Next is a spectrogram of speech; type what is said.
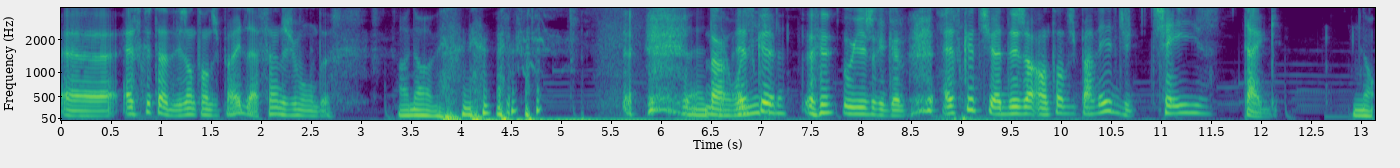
Euh, Est-ce que tu as déjà entendu parler de la fin du monde? Oh non, mais. non, est-ce que. oui, je rigole. Est-ce que tu as déjà entendu parler du chase tag? Non.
